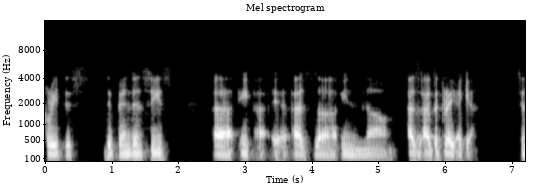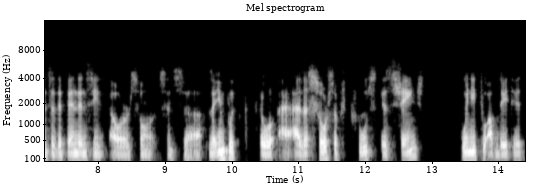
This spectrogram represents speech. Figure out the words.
create these dependencies uh, in, uh, as uh, in um, as as a gray again since the dependencies or so since uh, the input or as a source of truth is changed, we need to update it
